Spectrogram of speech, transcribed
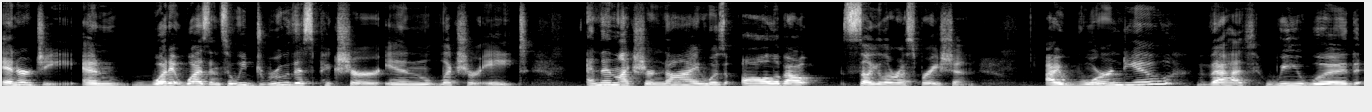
energy and what it was. And so we drew this picture in lecture eight. And then lecture nine was all about cellular respiration. I warned you that we would,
